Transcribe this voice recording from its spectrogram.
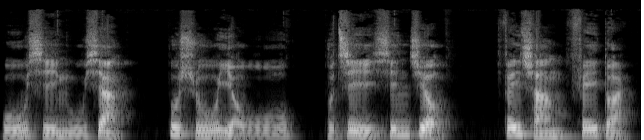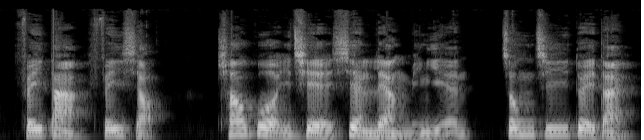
无形无相，不属有无，不计新旧，非长非短，非大非小。超过一切限量名言，终极对待，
